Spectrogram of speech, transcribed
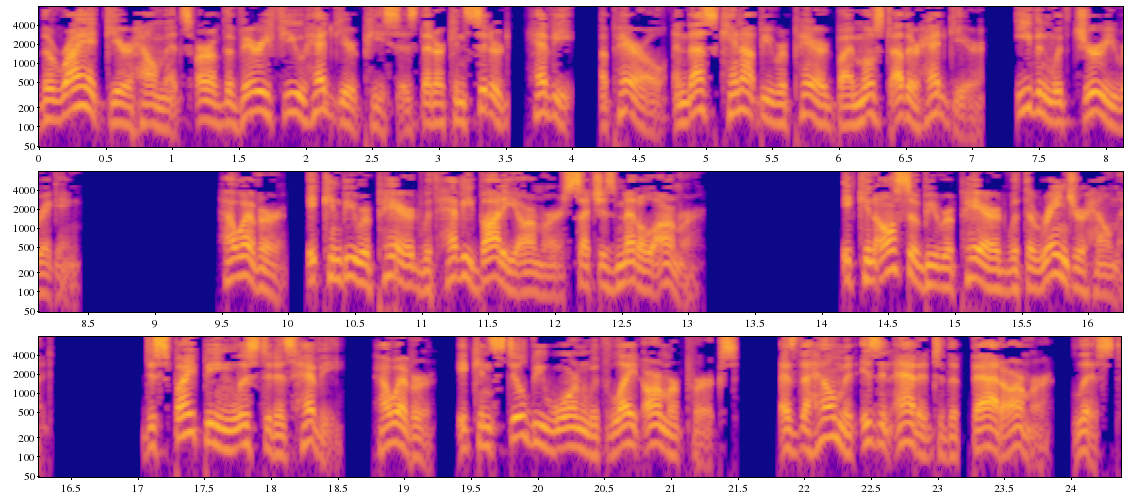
The Riot Gear helmets are of the very few headgear pieces that are considered heavy apparel and thus cannot be repaired by most other headgear, even with jury rigging. However, it can be repaired with heavy body armor such as metal armor. It can also be repaired with the Ranger helmet. Despite being listed as heavy, however, it can still be worn with light armor perks, as the helmet isn't added to the bad armor list.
